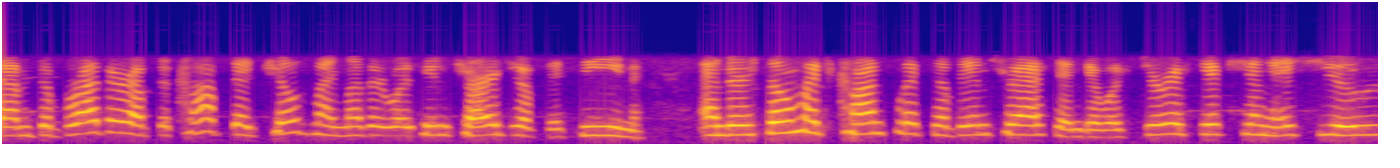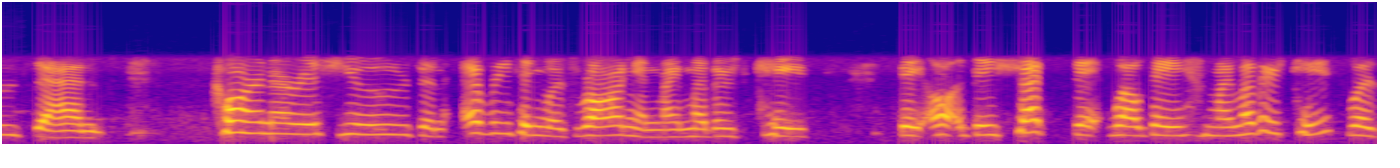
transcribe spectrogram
um, the brother of the cop that killed my mother was in charge of the scene. And there's so much conflict of interest, and there was jurisdiction issues and coroner issues, and everything was wrong in my mother's case. They uh, they shut the, well they my mother's case was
